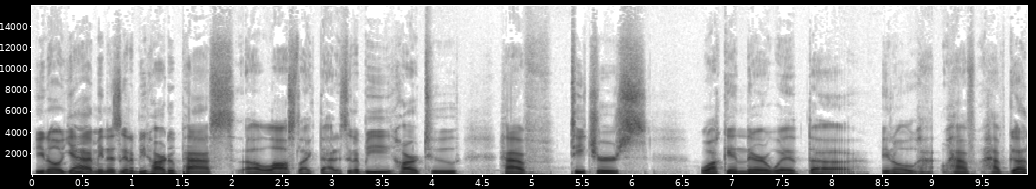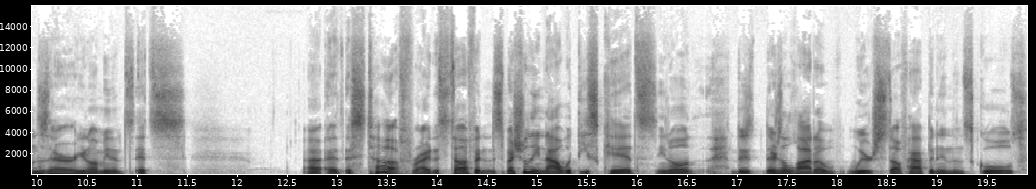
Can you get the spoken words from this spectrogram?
you know, yeah, I mean, it's gonna be hard to pass a laws like that. It's gonna be hard to have teachers walk in there with, uh, you know, have have guns there. You know, I mean, it's it's uh, it's tough, right? It's tough, and especially now with these kids, you know, there's there's a lot of weird stuff happening in schools.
